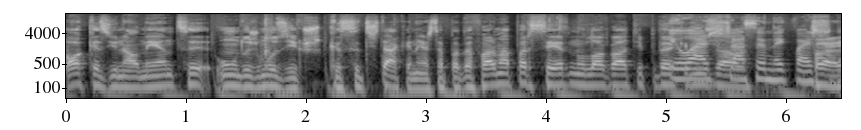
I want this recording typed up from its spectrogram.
Ocasionalmente, um dos músicos que se destaca nesta plataforma aparecer no logótipo da Eu acho que camisola. já sei onde é que vais Pois, chegar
